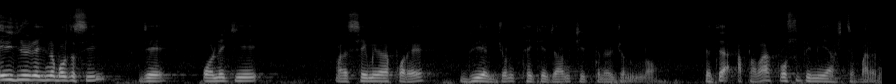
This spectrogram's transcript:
এই জিনিসটা এই জন্য বলতেছি যে অনেকে মানে সেমিনার পরে দুই একজন থেকে যান ট্রিটমেন্টের জন্য, যাতে আপনারা প্রস্তুতি নিয়ে আসতে পারেন।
